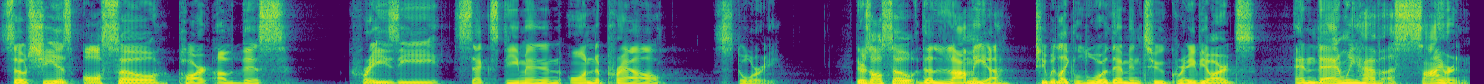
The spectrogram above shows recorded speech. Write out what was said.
So she is also part of this crazy sex demon on the prowl story. There's also the Lamia. She would like lure them into graveyards. And then we have a siren.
